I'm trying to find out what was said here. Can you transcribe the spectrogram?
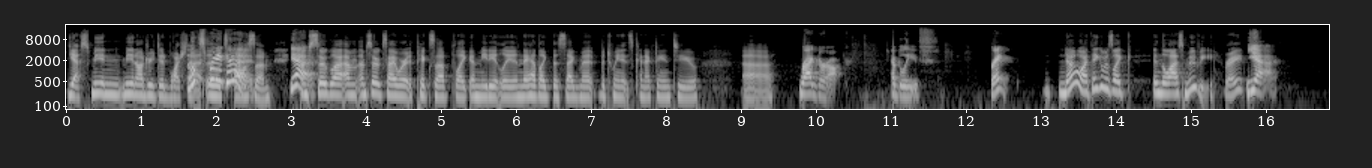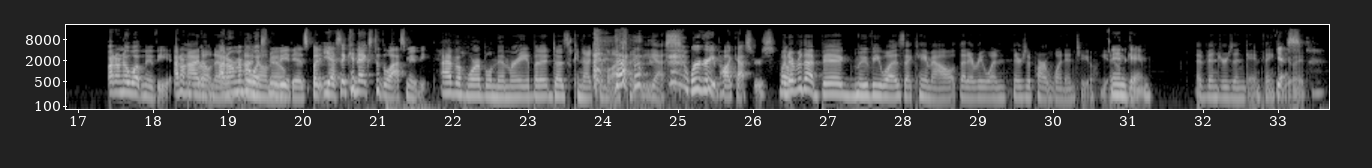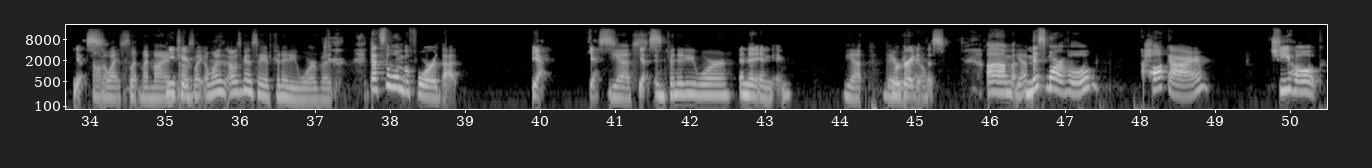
Yes, me and me and Audrey did watch that. It looks pretty good. Awesome. Yeah. I'm so glad. I'm, I'm so excited where it picks up like immediately, and they had like the segment between it's connecting to. uh Ragnarok, I believe. Right? No, I think it was like in the last movie, right? Yeah. I don't know what movie. I don't. Remember. I don't know. I don't remember I which don't movie know. it is, but yes, it connects to the last movie. I have a horrible memory, but it does connect to the last movie. Yes. We're great podcasters. Whatever that big movie was that came out that everyone there's a part one and two. You know, Endgame. Avengers Endgame. Thank Yes. you. I, Yes. I don't know why it slipped my mind. Me too. I was like, I wanted, I was gonna say Infinity War, but That's the one before that. Yeah. Yes. yes, Yes. Infinity War. and then Endgame. Yep, there We're we great go. at this. Um, Yep. Miss Marvel, Hawkeye, She Hulk,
